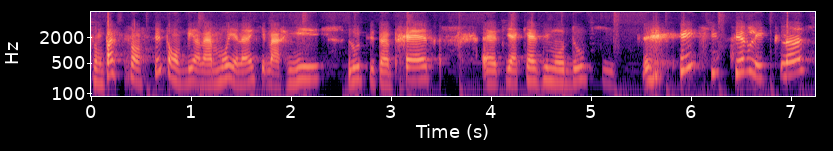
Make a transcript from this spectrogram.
sont pas censés tomber en amour. Il y en a un qui est marié, l'autre c'est un prêtre, euh, puis il y a Quasimodo qui, tire les cloches.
